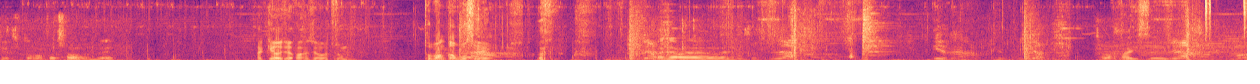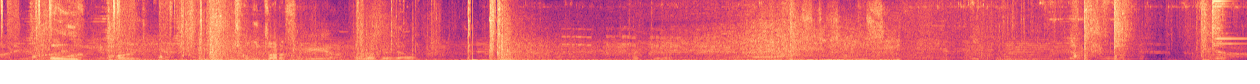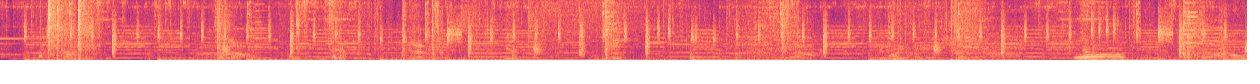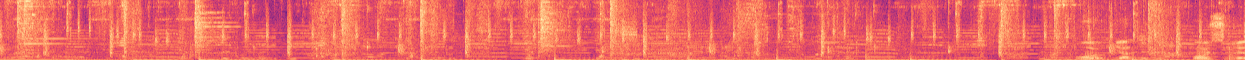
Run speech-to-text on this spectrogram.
뒤에서 누가 꽂혀오는데? 할게요 제가 저거 좀 도망가 보세요 아니야, 아니야, 아니야, 여기서. 잡았어. 나이스 오우 어이 적인 줄 알았어 살려주면 갈게요 오, 미안해. 오, 씨, 왜.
